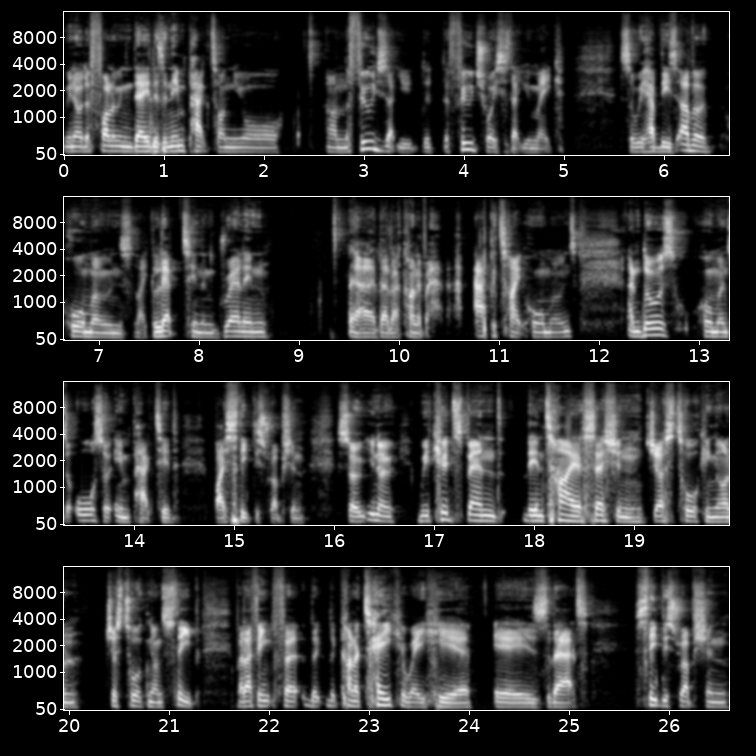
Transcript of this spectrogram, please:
We know the following day there's an impact on your on the foods that you the, the food choices that you make. So we have these other hormones like leptin and ghrelin uh, that are kind of appetite hormones. And those hormones are also impacted by sleep disruption. So, you know, we could spend the entire session just talking on just talking on sleep. But I think for the, the kind of takeaway here is that sleep disruption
